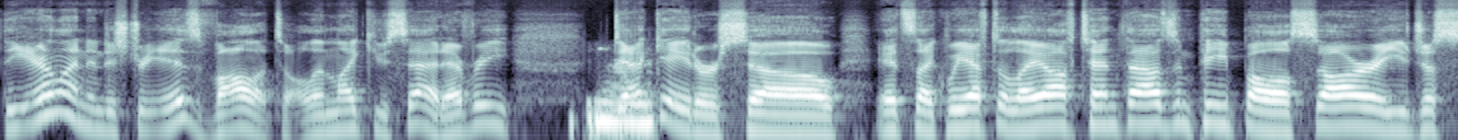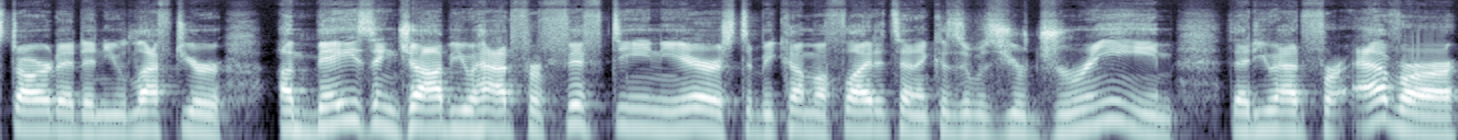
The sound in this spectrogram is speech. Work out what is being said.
the airline industry is volatile. And like you said, every decade or so, it's like we have to lay off 10,000 people. Sorry, you just started and you left your amazing job you had for 15 years to become a flight attendant because it was your dream that you had forever.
